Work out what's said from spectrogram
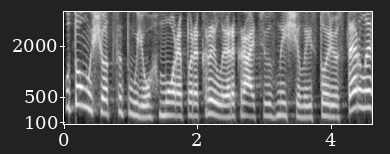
У тому, що цитую, море перекрили, рекреацію знищили, історію стерли,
